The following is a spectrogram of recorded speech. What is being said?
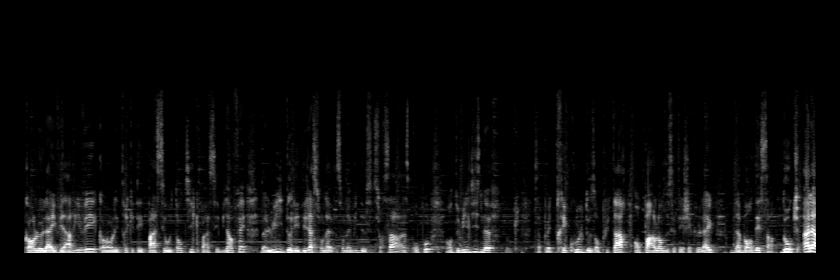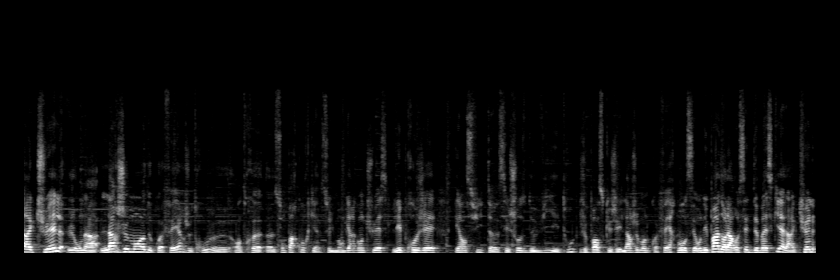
quand le live est arrivé, quand les trucs étaient pas assez authentiques, pas assez bien faits. Bah lui, il donnait déjà son, avis sur ça à ce propos en 2019. Donc ça peut être très cool deux ans plus tard, en parlant de cet échec le live, d'aborder ça. Donc à l'heure actuelle, on a largement de quoi faire, je trouve, entre son parcours qui est absolument gargantuesque, les projets et ensuite euh, ces choses de vie et tout, je pense que j'ai largement de quoi faire. Bon, c'est on n'est pas dans la recette de masquer. À l'heure actuelle,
